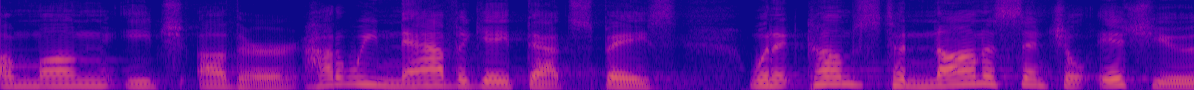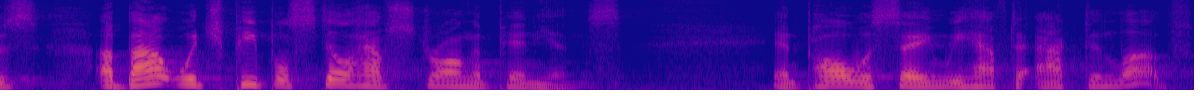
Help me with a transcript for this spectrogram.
among each other? How do we navigate that space when it comes to non essential issues about which people still have strong opinions? And Paul was saying we have to act in love.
